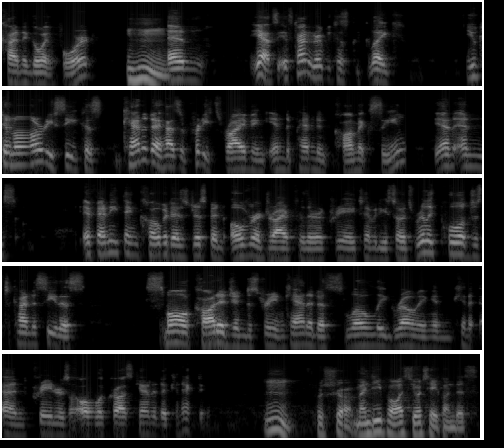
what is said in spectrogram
kind of going forward. Mhm. And yeah, it's it's kind of great because like you can already see because Canada has a pretty thriving independent comic scene, and and if anything, COVID has just been overdrive for their creativity. So it's really cool just to kind of see this small cottage industry in Canada slowly growing and and creators all across Canada connecting. Mm, for sure. Mandeepa, what's your take on this?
